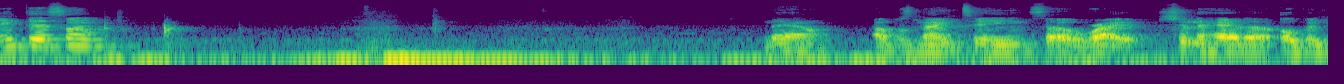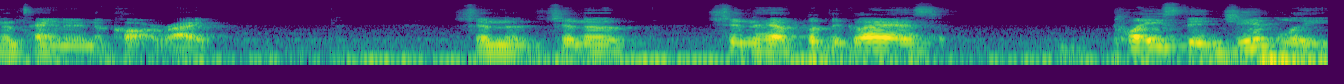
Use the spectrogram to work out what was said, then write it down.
Ain't that something? Now, I was 19, so right, shouldn't have had an open container in the car, right? Shouldn't have, shouldn't have, shouldn't have put the glass, placed it gently,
